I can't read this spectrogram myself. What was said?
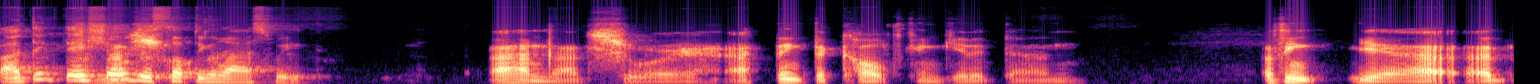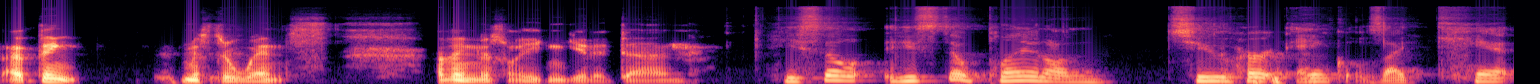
I think they I'm showed us something last week. I'm not sure. I think the Colts can get it done. I think, yeah, I, I think Mr. Wentz, I think this one he can get it done. He's still he's still playing on two hurt ankles. I can't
